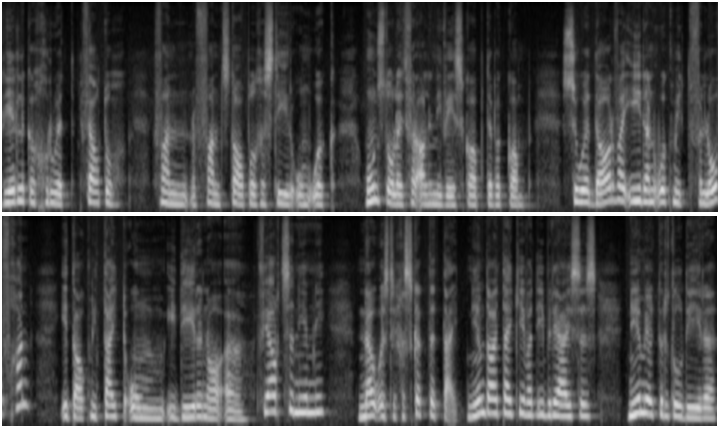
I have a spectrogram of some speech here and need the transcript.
redelike groot veldtog van van stapel gestuur om ook hondsdolheid veral in die Weskaap te bekamp. So daar waar u dan ook met verlof gaan, u dalk nie tyd om u diere na 'n veearts te neem nie. Nou is die geskikte tyd. Neem daai tydjie wat u by die huis is, neem jou troeteldiere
